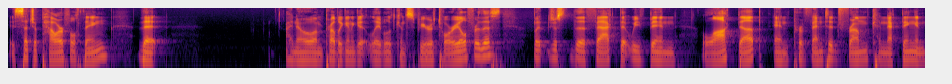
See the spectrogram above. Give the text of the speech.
is such a powerful thing that I know I'm probably going to get labeled conspiratorial for this, but just the fact that we've been locked up and prevented from connecting and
